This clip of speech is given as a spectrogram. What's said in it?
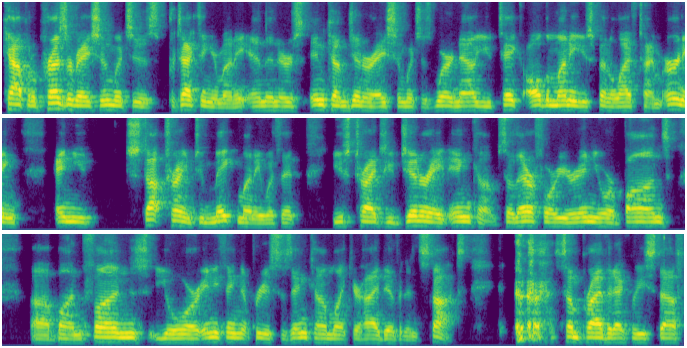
capital preservation, which is protecting your money, and then there's income generation, which is where now you take all the money you spent a lifetime earning and you stop trying to make money with it. You try to generate income. So therefore, you're in your bonds, uh, bond funds, your anything that produces income, like your high dividend stocks. some private equity stuff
